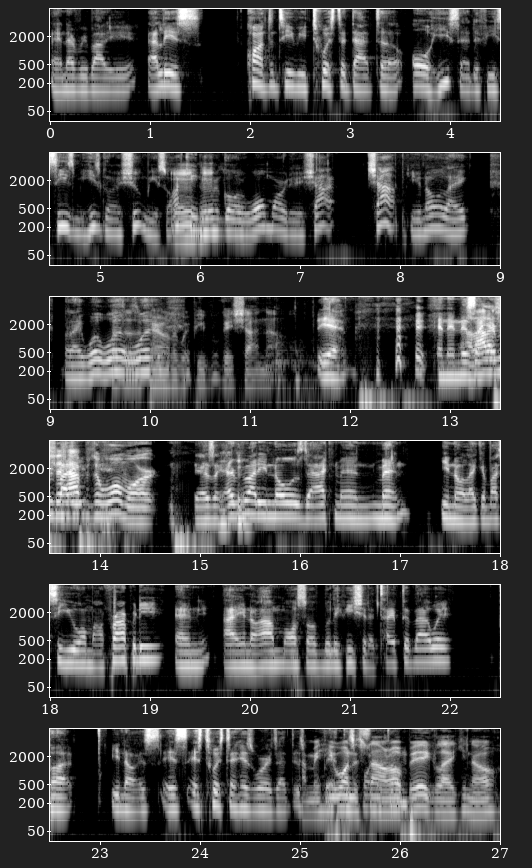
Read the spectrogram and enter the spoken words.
and everybody at least. Quantum TV twisted that to oh he said if he sees me he's gonna shoot me so I can't Mhm. even go to Walmart and shop shop you know like like what what what apparently where people get shot now. yeah and then a there's lot like of shit everybody happens in Walmart. yeah, it's like everybody knows the Act Man meant, you know, like if I see you on my property and I, you know, I'm also believe he should have typed it that way. But, you know, it's it's it's twisting his words at this I mean, he this wanted to sound all big, like you know,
